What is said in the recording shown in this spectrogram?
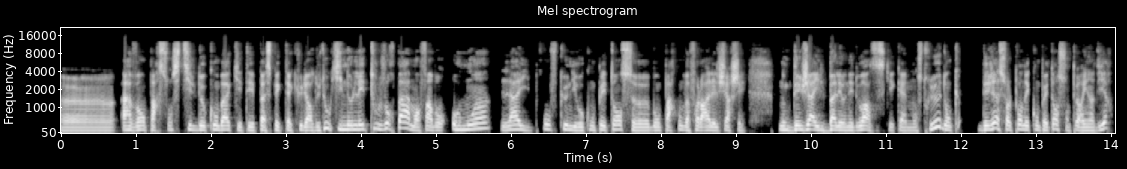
euh, avant par son style de combat qui était pas spectaculaire du tout, qui ne l'est toujours pas. Mais enfin bon, au moins là, il prouve que niveau compétences, euh, bon par contre, va falloir aller le chercher. Donc déjà, il bat Leon Edwards, ce qui est quand même monstrueux. Donc déjà sur le plan des compétences, on peut rien dire.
